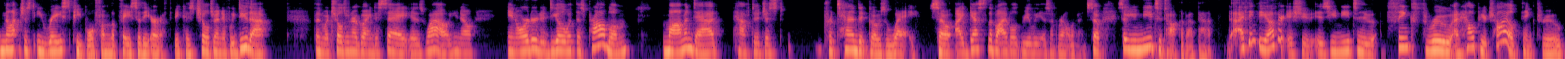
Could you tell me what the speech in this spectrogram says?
not just erase people from the face of the earth, because children, if we do that, then what children are going to say is, wow, you know, in order to deal with this problem, mom and dad have to just pretend it goes away so I guess the Bible really isn't relevant. So so you need to talk about that. I think the other issue is you need to think through and help your child think through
